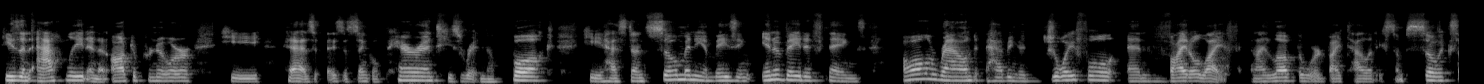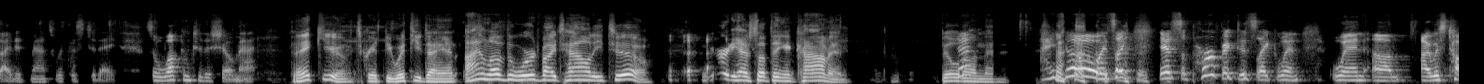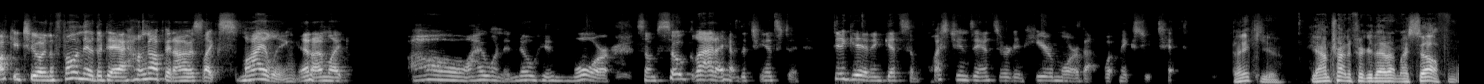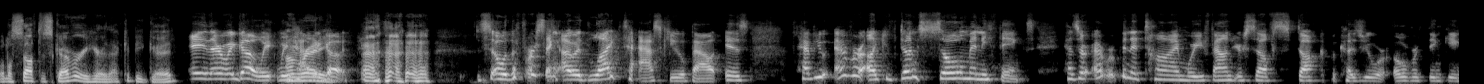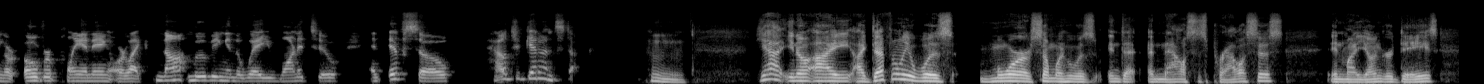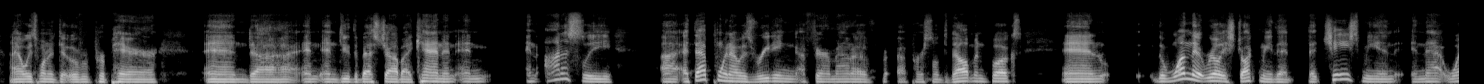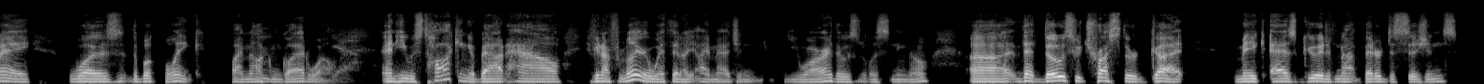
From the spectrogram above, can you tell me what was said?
He's an athlete and an entrepreneur. He has is a single parent. He's written a book. He has done so many amazing, innovative things all around having a joyful and vital life. And I love the word vitality. So I'm so excited Matt's with us today. So welcome to the show, Matt. Thank you. It's great to be with you, Diane. I love the word vitality too. we already have something in common. Build on that. I know. It's like it's perfect. It's like when when um, I was talking to you on the phone the other day, I hung up and I was like smiling and I'm like, oh, I want to know him more. So I'm so glad I have the chance to dig in and get some questions answered and hear more about what makes you tick. Thank you. Yeah, I'm trying to figure that out myself. A little self discovery here. That could be good. Hey, there we go. We, we I'm ready. it so, the first thing I would like to ask you about is have you ever, like, you've done so many things. Has there ever been a time where you found yourself stuck because you were overthinking or over planning or like not moving in the way you wanted to? And if so, how'd you get unstuck? Hmm. Yeah, you know, I I definitely was more of someone who was into analysis paralysis in my younger days. I always wanted to over prepare and uh, and and do the best job I can. And and and honestly, uh, at that point, I was reading a fair amount of uh, personal development books, and the one that really struck me that that changed me in in that way was the book Blink by Malcolm mm. Gladwell. Yeah and he was talking about how if you're not familiar with it i, I imagine you are those listening though uh, that those who trust their gut make as good if not better decisions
